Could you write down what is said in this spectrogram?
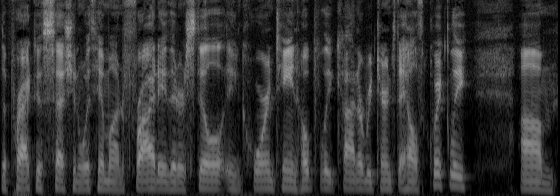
the practice session with him on Friday that are still in quarantine. Hopefully, Conor returns to health quickly. Um,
